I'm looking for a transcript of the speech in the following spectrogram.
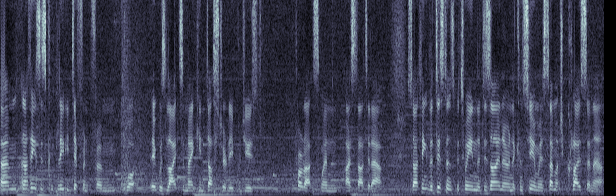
Um, and I think this is completely different from what it was like to make industrially produced products when I started out. So I think the distance between the designer and the consumer is so much closer now.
